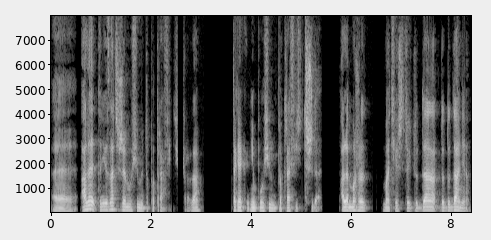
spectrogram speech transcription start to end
E, ale to nie znaczy, że musimy to potrafić, prawda? Tak jak nie musimy potrafić 3D. Ale może macie jeszcze coś do, do dodania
